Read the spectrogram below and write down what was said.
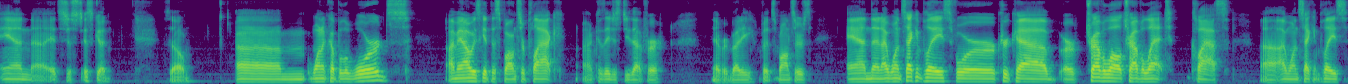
and uh, it's just it's good. So, um, won a couple awards. I mean, I always get the sponsor plaque because uh, they just do that for everybody, but sponsors. And then I won second place for crew cab or Travelall travelette class. Uh, I won second place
